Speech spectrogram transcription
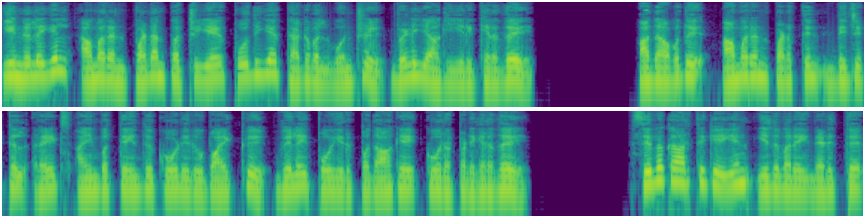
இந்நிலையில் அமரன் படம் பற்றிய புதிய தகவல் ஒன்று வெளியாகியிருக்கிறது. அதாவது அமரன் படத்தின் டிஜிட்டல் ரைட்ஸ் ஐம்பத்தைந்து கோடி ரூபாய்க்கு விலை போயிருப்பதாக கூறப்படுகிறது. சிவகார்த்திகேயன் இதுவரை நடித்த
